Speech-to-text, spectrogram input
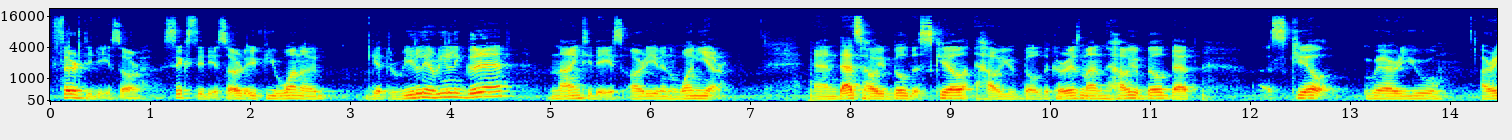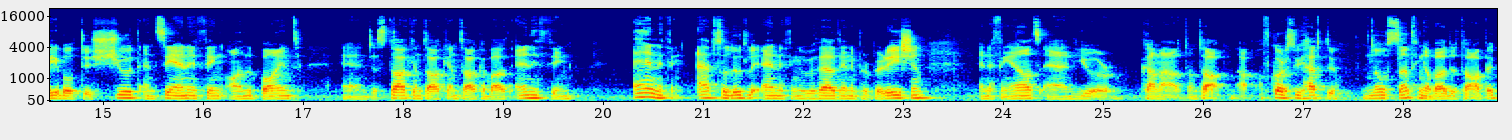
30 days or 60 days, or if you want to get really, really good at 90 days or even one year. And that's how you build the skill, how you build the charisma, and how you build that skill where you are able to shoot and say anything on the point and just talk and talk and talk about anything, anything, absolutely anything without any preparation, anything else, and you come out on top. Of course, you have to know something about the topic,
